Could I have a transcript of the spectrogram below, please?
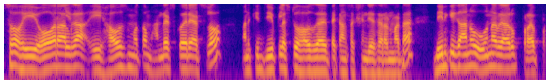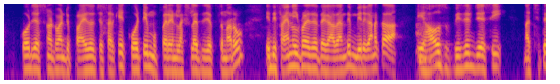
సో ఈ ఓవరాల్గా ఈ హౌస్ మొత్తం హండ్రెడ్ స్క్వేర్ యార్డ్స్లో మనకి జీ ప్లస్ టూ హౌస్గా అయితే కన్స్ట్రక్షన్ చేశారనమాట దీనికి గాను ఓనర్ గారు కోట్ చేస్తున్నటువంటి ప్రైస్ వచ్చేసరికి కోటి ముప్పై రెండు లక్షలు అయితే చెప్తున్నారు. ఇది ఫైనల్ ప్రైస్ అయితే కాదండి. మీరు కనుక ఈ హౌస్ విజిట్ చేసి నచ్చితే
